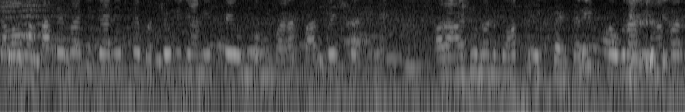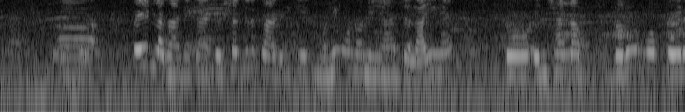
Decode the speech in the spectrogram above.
तमाम इस की जानब से, बच्चों की जानब से उनको मुबारकबाद पेश करती हूँ। और आज उन्होंने बहुत एक बेहतरीन प्रोग्राम यहाँ पर पेड़ लगाने का, जो शजरकारी की एक मुहिम उन्होंने यहाँ चलाई है। तो इंशाल्लाह ज़रूर वो पेड़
